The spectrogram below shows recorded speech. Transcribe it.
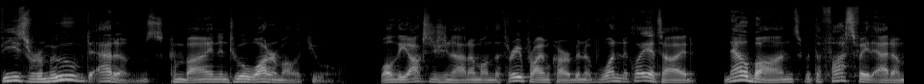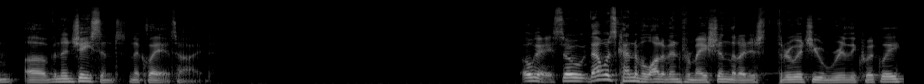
These removed atoms combine into a water molecule, while the oxygen atom on the 3' carbon of one nucleotide now bonds with the phosphate atom of an adjacent nucleotide. Okay, so that was kind of a lot of information that I just threw at you really quickly.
